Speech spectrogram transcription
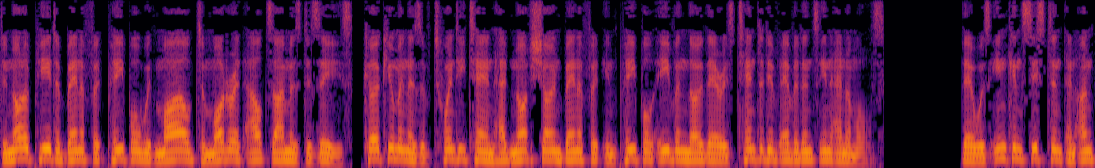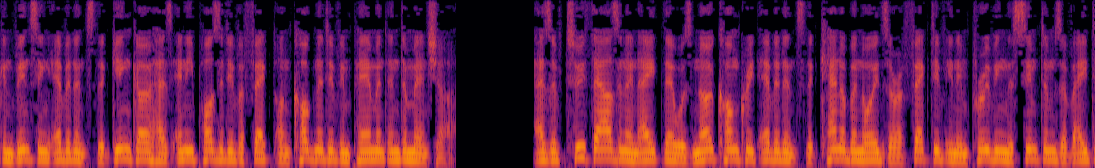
do not appear to benefit people with mild to moderate Alzheimer's disease. Curcumin as of 2010 had not shown benefit in people even though there is tentative evidence in animals there was inconsistent and unconvincing evidence that ginkgo has any positive effect on cognitive impairment and dementia. As of 2008 there was no concrete evidence that cannabinoids are effective in improving the symptoms of AD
